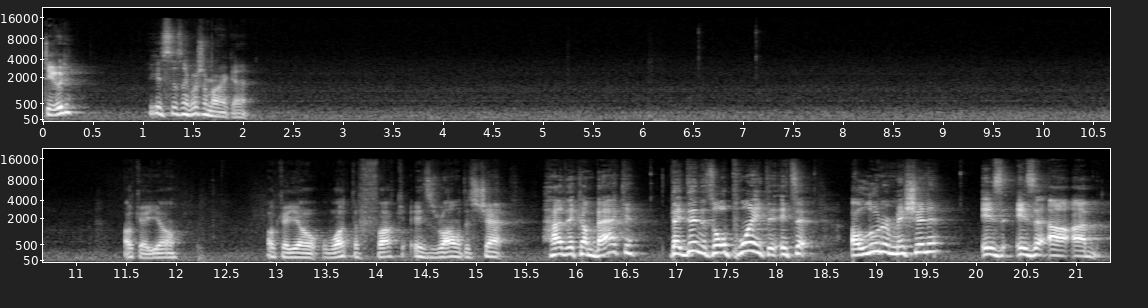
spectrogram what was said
dude. You can still say question mark at. Okay, yo. Okay, yo, what the fuck is wrong with this chat? How did they come back? They didn't. It's the whole point. It's a, a lunar mission is is a, a,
